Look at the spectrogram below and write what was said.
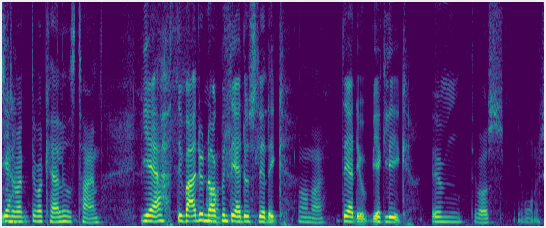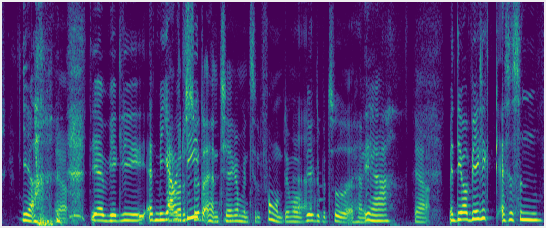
tænkte. så Ja. det var, det var kærlighedstegn. ja, det var det jo nok, Ouch. men det er det jo slet ikke. Åh oh, nej, Det er det jo virkelig ikke. Øhm, det var også ironisk. ja, Ja. det er virkelig... Altså, men jeg Jeg var var det lige... sødt, at han tjekker min telefon. Det må virkelig betyde, at han... Ja, ja. Men det var virkelig, altså sådan...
